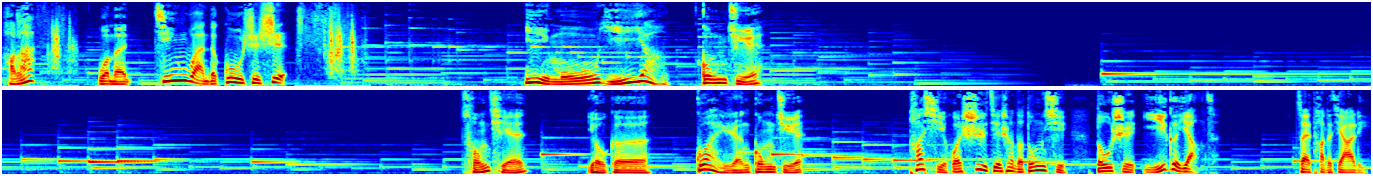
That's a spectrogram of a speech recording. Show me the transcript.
好了，我们今晚的故事是一模一样公爵。从前，有个怪人公爵，他喜欢世界上的东西都是一个样子。在他的家里，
